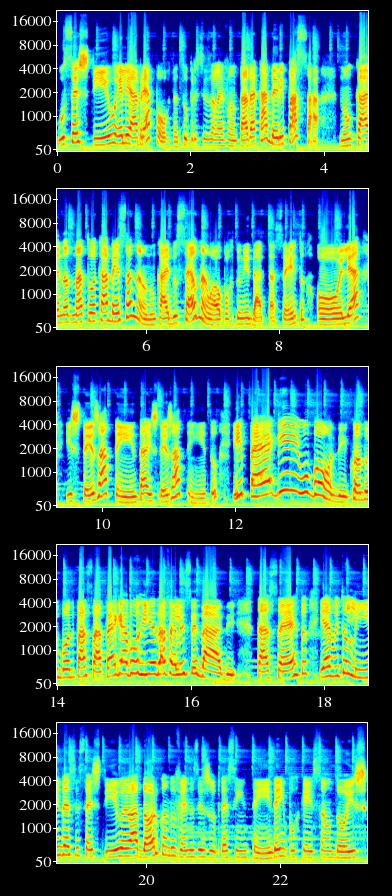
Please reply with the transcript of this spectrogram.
o sextil, ele abre a porta. Tu precisa levantar da cadeira e passar. Não cai na, na tua cabeça, não. Não cai do céu, não, a oportunidade, tá certo? Olha, esteja atenta, esteja atento e pegue o bonde. Quando o bonde passar, pegue a burrinha da felicidade, tá certo? E é muito lindo esse sextil. Eu adoro quando Vênus e Júpiter se entendem, porque são dois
